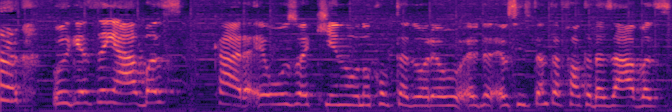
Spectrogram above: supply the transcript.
Porque sem abas Cara, eu uso aqui no, no computador, eu, eu, eu sinto tanta falta das abas,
